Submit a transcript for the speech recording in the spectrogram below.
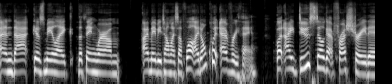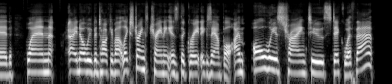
And that gives me like the thing where um, I maybe tell myself, well, I don't quit everything, but I do still get frustrated when I know we've been talking about like strength training is the great example. I'm always trying to stick with that.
